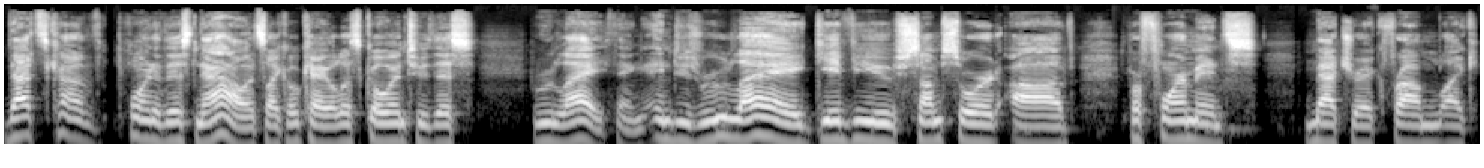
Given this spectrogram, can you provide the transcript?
that's kind of the point of this now. It's like, okay, well, let's go into this Reulay thing. And does Reulay give you some sort of performance metric from like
